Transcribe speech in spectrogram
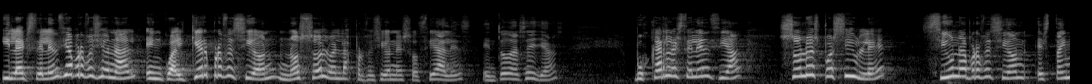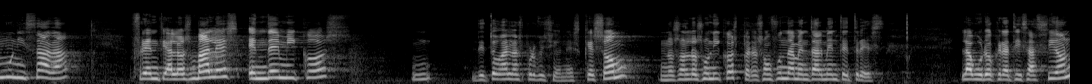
Y la excelencia profesional en cualquier profesión, no solo en las profesiones sociales, en todas ellas, buscar la excelencia solo es posible si una profesión está inmunizada frente a los males endémicos de todas las profesiones, que son, no son los únicos, pero son fundamentalmente tres. La burocratización,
